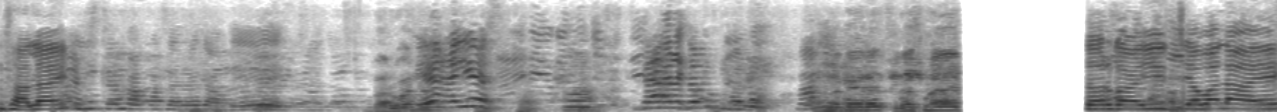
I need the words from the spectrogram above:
कापून झालाय. तर गाई जेवायला आहे.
